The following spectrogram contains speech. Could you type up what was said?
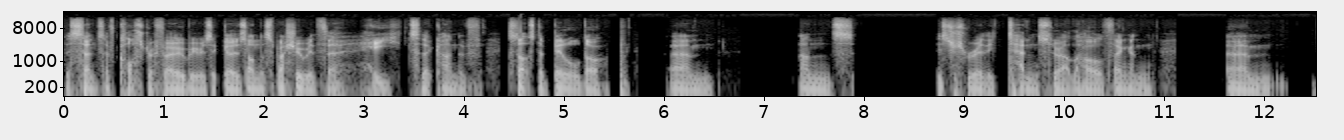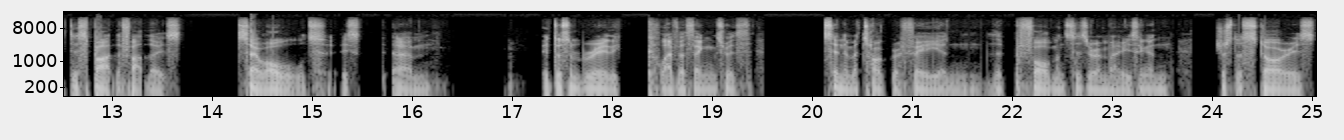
the sense of claustrophobia as it goes on, especially with the heat that kind of starts to build up. Um, and it's just really tense throughout the whole thing. And um, despite the fact that it's so old, it's um, it does some really clever things with cinematography and the performances are amazing and just the story is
